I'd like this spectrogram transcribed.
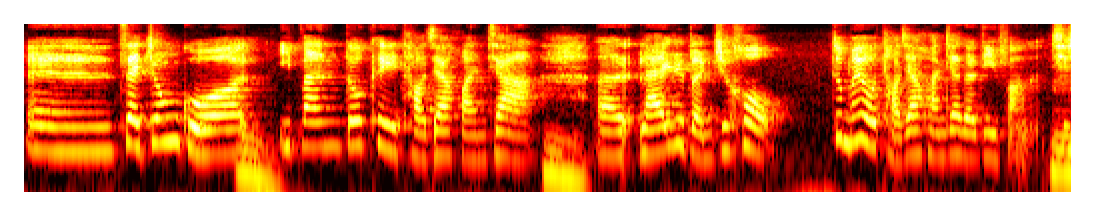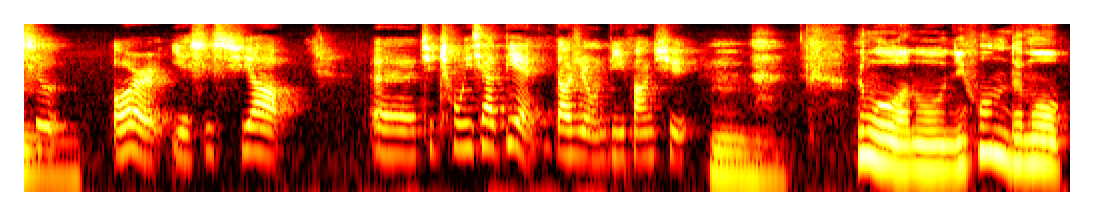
呃，在中国、嗯一般都可以讨价还价，呃，来日本之后就没有讨价还价的地方了。其实嗯偶尔也是需要，呃，去逛一下店到这种地方去。うん でも、あの、日本でも、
